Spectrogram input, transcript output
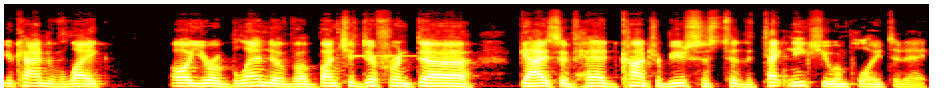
you're kind of like, oh, you're a blend of a bunch of different uh, guys have had contributions to the techniques you employ today?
